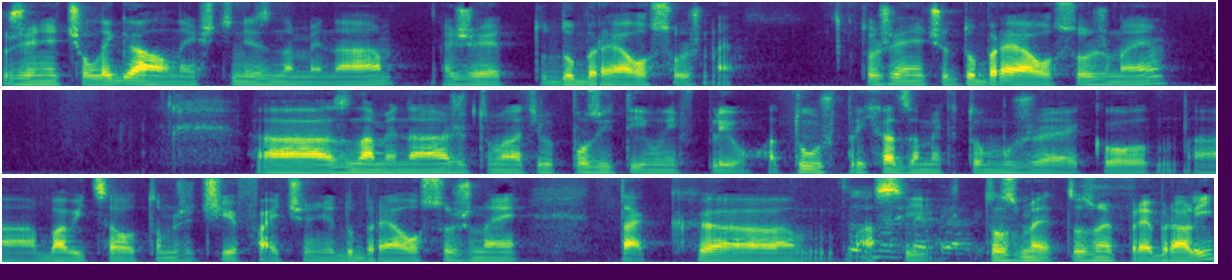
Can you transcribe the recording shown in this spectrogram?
To, že je niečo legálne, ešte neznamená, že je to dobré a osožné. To, že je niečo dobré a osožné, a znamená, že to má na teba pozitívny vplyv. A tu už prichádzame k tomu, že ako, a baviť sa o tom, že či je fajčenie dobré a osožné, tak uh, to asi sme to, sme, to sme prebrali.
